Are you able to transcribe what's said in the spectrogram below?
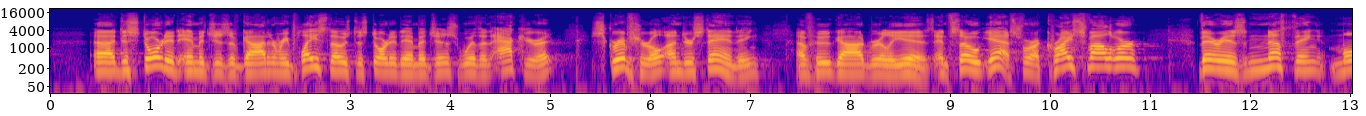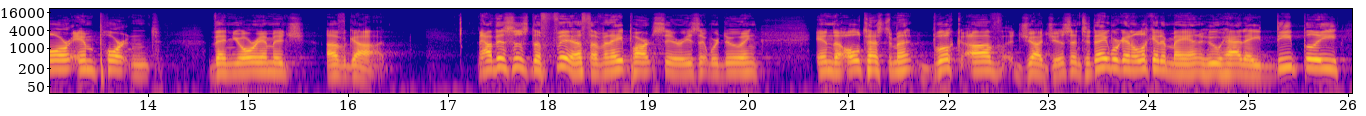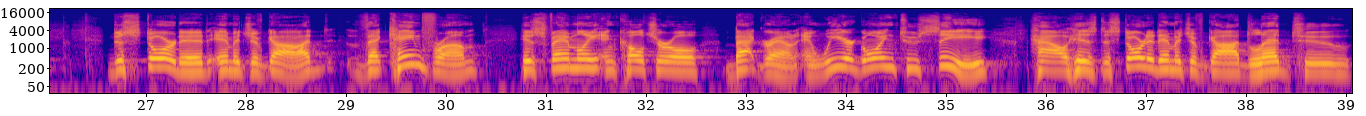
uh, distorted images of God and replace those distorted images with an accurate scriptural understanding of who God really is. And so, yes, for a Christ follower, there is nothing more important than your image of God. Now, this is the fifth of an eight part series that we're doing in the Old Testament book of Judges. And today we're going to look at a man who had a deeply distorted image of God that came from his family and cultural background. And we are going to see how his distorted image of God led to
